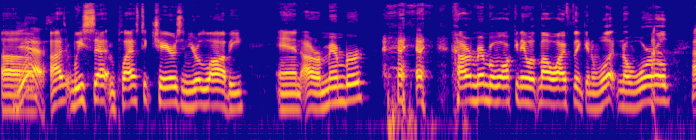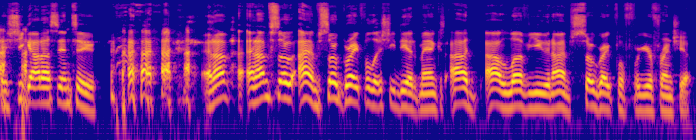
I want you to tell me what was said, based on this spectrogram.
Uh, yes. I, we sat in plastic chairs in your lobby and I remember, I remember walking in with my wife thinking, "What in the world has she got us into?" and I'm and I'm so I am so grateful that she did, man, because I I love you and I am so grateful for your friendship.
